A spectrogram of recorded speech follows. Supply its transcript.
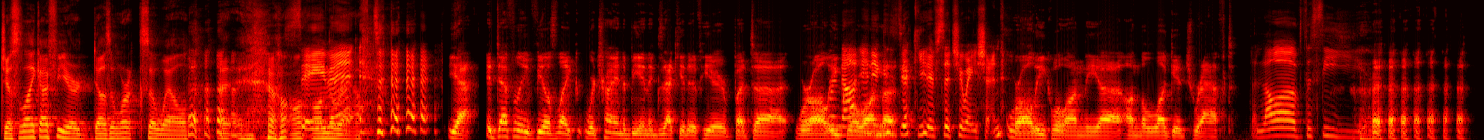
just like I feared, doesn't work so well uh, on, on the it. raft. Yeah, it definitely feels like we're trying to be an executive here, but uh, we're all We're equal not in on an the executive situation. we're all equal on the uh, on the luggage raft. The law of the sea.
